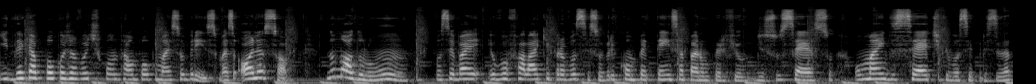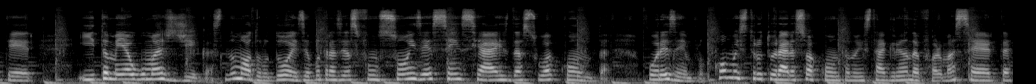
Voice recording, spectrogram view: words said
E daqui a pouco eu já vou te contar um pouco mais sobre isso. Mas olha só, no módulo 1, você vai, eu vou falar aqui para você sobre competência para um perfil de sucesso, o mindset que você precisa ter e também algumas dicas. No módulo 2, eu vou trazer as funções essenciais da sua conta. Por exemplo, como estruturar a sua conta no Instagram da forma certa,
